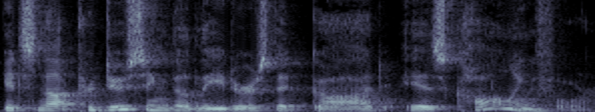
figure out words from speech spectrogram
It's not producing the leaders that God is calling for.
